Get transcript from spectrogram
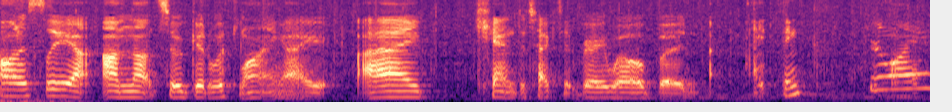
Honestly, I'm not so good with lying. I I can detect it very well, but I think you're lying.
